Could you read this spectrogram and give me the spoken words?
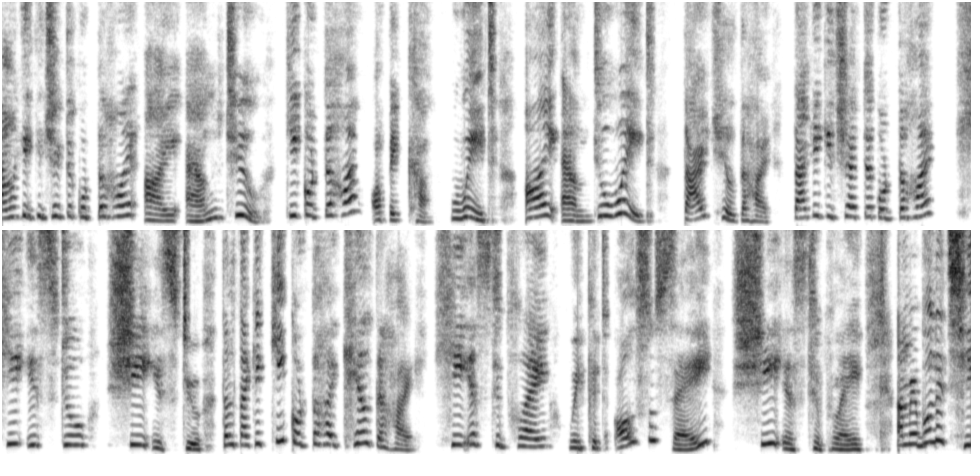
আমাকে কিছু একটা করতে হয় আই অ্যাম টু কি করতে হয়? অপেক্ষা। Wait I am to wait তার খেলতে হয়। তাকে কিছু একটা করতে হয় he is to she is to তাহলে তাকে কি করতে হয়? খেলতে হয়। He is to play we could also say she is to play আমরা বলেছি,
